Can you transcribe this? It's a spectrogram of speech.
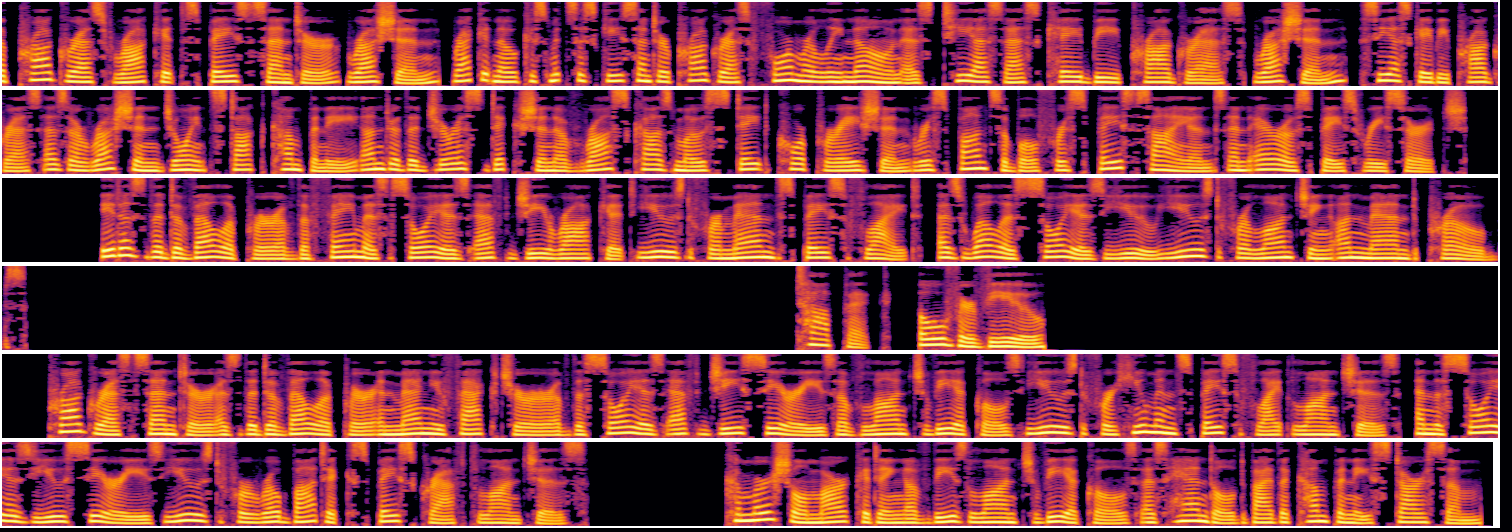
The Progress Rocket Space Center Russian, Raketno-Kosmitsky Center Progress formerly known as TSSKB Progress Russian, CSKB Progress is a Russian joint stock company under the jurisdiction of Roscosmos State Corporation responsible for space science and aerospace research. It is the developer of the famous Soyuz FG rocket used for manned spaceflight, as well as Soyuz U used for launching unmanned probes. Overview Progress Center is the developer and manufacturer of the Soyuz FG series of launch vehicles used for human spaceflight launches, and the Soyuz U series used for robotic spacecraft launches. Commercial marketing of these launch vehicles is handled by the company Starsem.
